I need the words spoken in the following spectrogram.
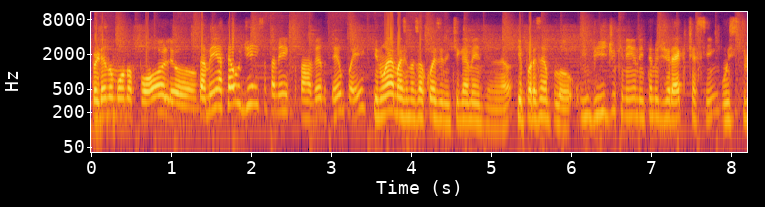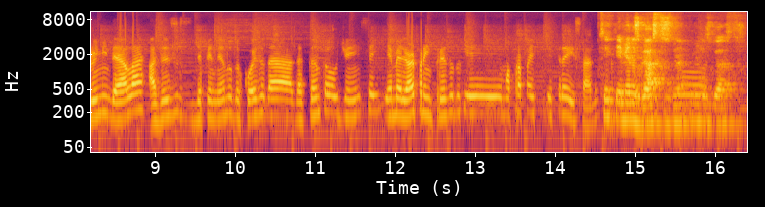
perdendo o monopólio. Também até a audiência também, que eu tava vendo tempo aí, que não é mais a mesma coisa antigamente, entendeu? Que, por exemplo, um vídeo que nem o Nintendo Direct, assim, um streaming dela, às vezes, dependendo do coisa, dá, dá tanta audiência e é melhor pra empresa do que uma própria E3, sabe? Sim, tem menos gastos, né? Menos gastos.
